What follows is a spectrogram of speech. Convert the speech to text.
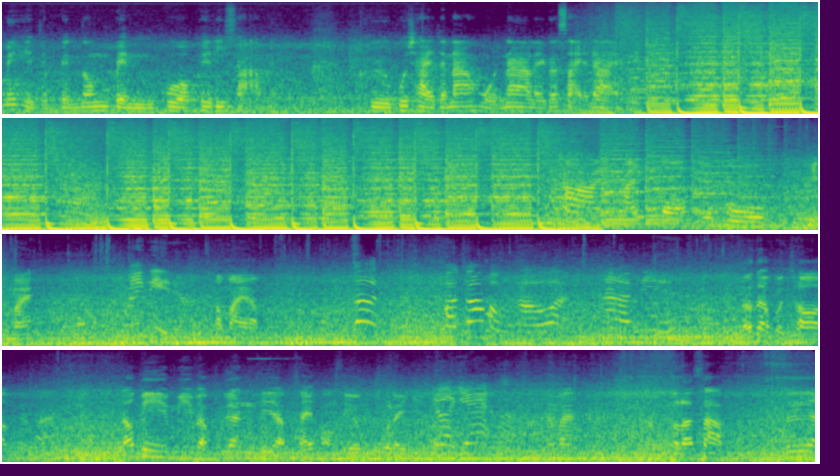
ไม่เห็นจำเป็นต้องเป็นพวกเพศที่สามเลยคือผู้ชายจะหน้าโหดหน้าอะไรก็ใส่ได้ ผู้ชายใช้ของสีชมพูผิดไหมไม่ผิดอะทำไมครับก็เขาชอบของเขาอะน่ารักดี แล้วแต่คนชอบใช่ไหม แล้วมีมีแบบเพื่อนที่แบบใช้ของสีชมพูอะไรอย่างเงี้ยเยอะแยะค่ะใช่ไหมโทรศัพท์เสื้อ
